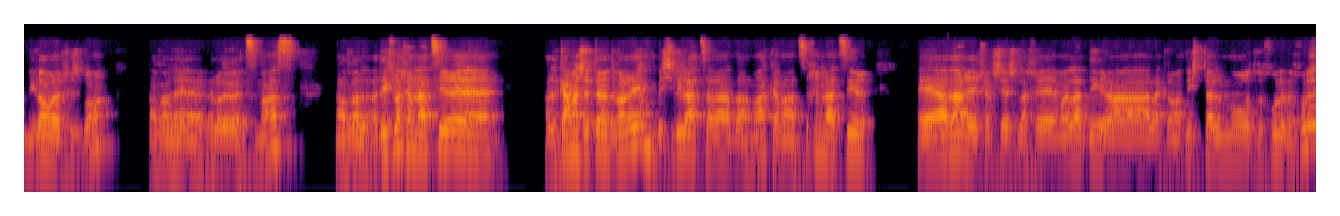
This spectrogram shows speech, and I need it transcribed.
אני לא רואה חשבון אבל, ולא יועץ מס אבל עדיף לכם להצהיר על כמה שיותר דברים בשביל ההצהרה הבאה, מה הכוונה? צריכים להצהיר אה, על הרכב שיש לכם, על הדירה, על הקרנות השתלמות וכולי וכולי,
